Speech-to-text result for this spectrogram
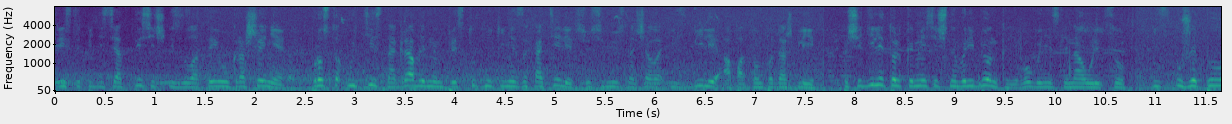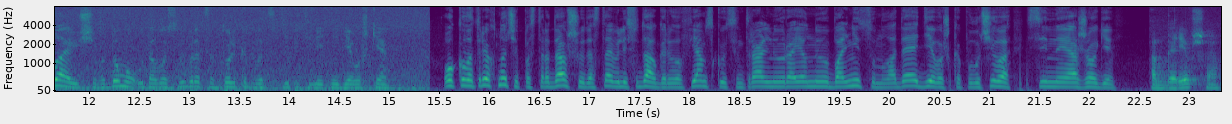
350 тысяч и золотые украшения. Просто уйти с награбленным преступники не захотели. Всю семью сначала избили, а потом подожгли. Пощадили только месячного ребенка ребенка его вынесли на улицу. Из уже пылающего дома удалось выбраться только 25-летней девушке. Около трех ночи пострадавшую доставили сюда, в Горелов-Ямскую центральную районную больницу. Молодая девушка получила сильные ожоги. Обгоревшая.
